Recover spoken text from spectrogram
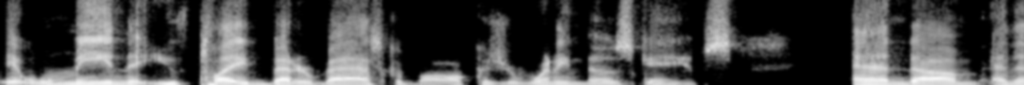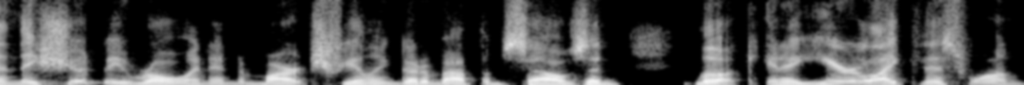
It will mean that you've played better basketball because you're winning those games. And um, and then they should be rolling into March feeling good about themselves. And look, in a year like this one,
